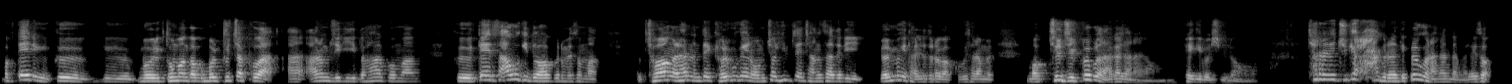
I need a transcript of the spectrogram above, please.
막 때리고 그그뭐 이렇게 도망가고 뭘 붙잡고 아- 아- 안 움직이기도 하고 막 그 때 싸우기도 하고 그러면서 막 저항을 하는데 결국에는 엄청 힘센 장사들이 몇 명이 달려들어갖고 그 사람을 막 질질 끌고 나가잖아요. 101호실로. 차라리 죽여라 그러는데 끌고 나간단 말이에요. 그래서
